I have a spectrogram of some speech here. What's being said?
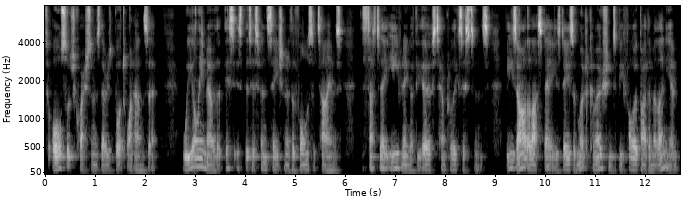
To all such questions, there is but one answer. We only know that this is the dispensation of the fullness of times, the Saturday evening of the earth's temporal existence. These are the last days, days of much commotion to be followed by the millennium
